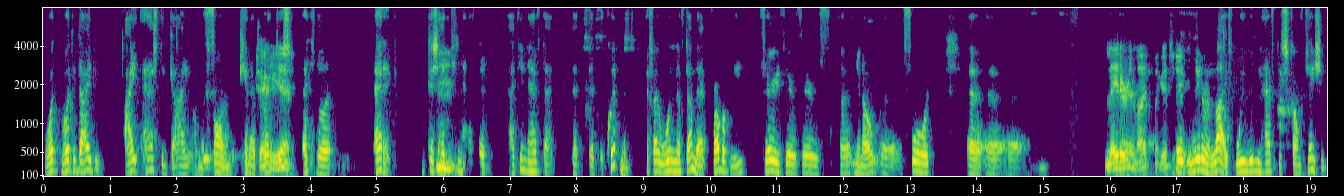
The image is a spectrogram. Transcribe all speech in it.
What What did I do? I asked the guy on the phone, "Can I exactly, practice yeah. at your attic?" Because mm. I didn't have that. I didn't have that that that equipment. If I wouldn't have done that, probably very very very uh, you know uh, forward. Uh, uh, uh later in life, I guess. Yeah. Later in life, we wouldn't have this conversation.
